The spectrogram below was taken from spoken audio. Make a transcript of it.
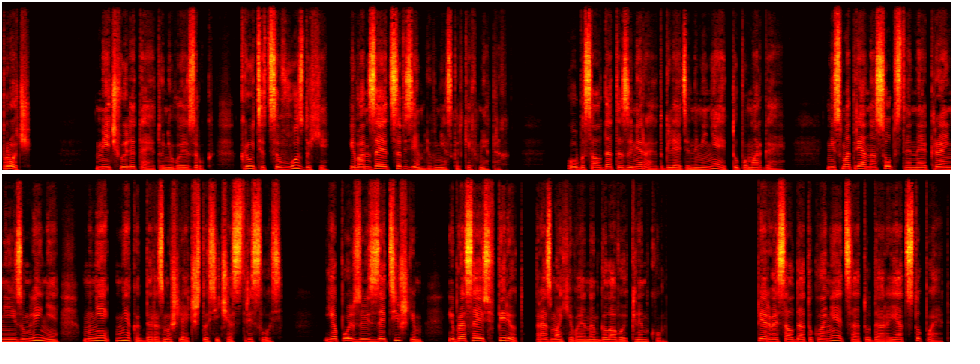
«Прочь!» Меч вылетает у него из рук, крутится в воздухе и вонзается в землю в нескольких метрах. Оба солдата замирают, глядя на меня и тупо моргая. Несмотря на собственное крайнее изумление, мне некогда размышлять, что сейчас стряслось. Я пользуюсь затишьем и бросаюсь вперед, размахивая над головой клинком. Первый солдат уклоняется от удара и отступает.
